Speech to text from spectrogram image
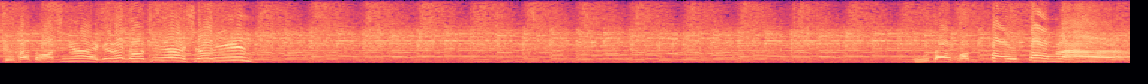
搁较大声诶，搁较大声诶，小林！武道馆暴动啦！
